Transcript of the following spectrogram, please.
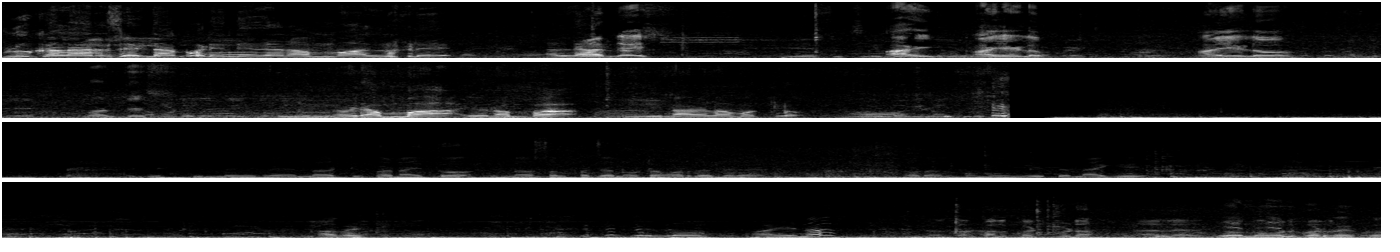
ಬ್ಲೂ ಕಲರ್ ಸೆಟ್ ಹಾಕೊಂಡಿದ್ದಾನೆ ಅಮ್ಮ ಅಲ್ಲಿ ನೋಡಿ. ಅಲ್ಲಿ ಯಾರ್- ಹಾಯ್ ಹಾಯ್ ಹೇಳು. ಹಾಯ್ ಹೇಳು. ನೋಡಿ ಅಮ್ಮ ಇವನಪ್ಪ ನಾವೆಲ್ಲ ಮಕ್ಕಳು ಇಲ್ಲ ಈಗ ಎಲ್ಲ ಟಿಫನ್ ಆಯಿತು. ಇನ್ನೂ ಸ್ವಲ್ಪ ಜನ ಊಟ ಮಾಡ್ತಾ ಇದ್ದಾರೆ. ನೋಡೋಣ ಬನ್ನಿ ಹೆಂಗೈತೆ ಮ್ಯಾಗಿ. ಎಲ್ಲೋ? ಹಾಂ ಏನು? ಏನು ಏನು ಕೊಡಬೇಕು?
